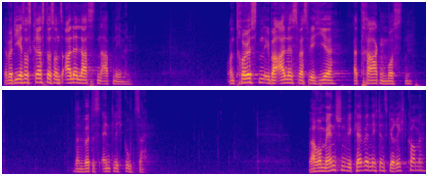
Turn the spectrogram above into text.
Da wird Jesus Christus uns alle Lasten abnehmen und trösten über alles, was wir hier ertragen mussten. Dann wird es endlich gut sein. Warum Menschen wie Kevin nicht ins Gericht kommen?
